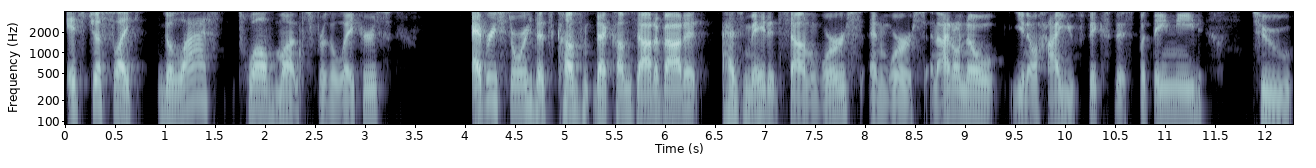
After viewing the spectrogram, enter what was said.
it's just like the last 12 months for the Lakers, every story that's come that comes out about it has made it sound worse and worse. And I don't know, you know, how you fix this, but they need to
